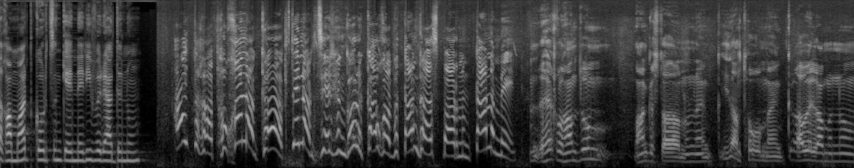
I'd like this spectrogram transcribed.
տղամարդ գործընկերների վրա դնում։ Այ տղա, փոխանակ գաք, տենակ ձեր հնգորը կաղա վտանգը ասպարնում, տանը մեն։ Հեղու հանդում հանգստան ունենք, իրան թողում ենք, ավելա մնում,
